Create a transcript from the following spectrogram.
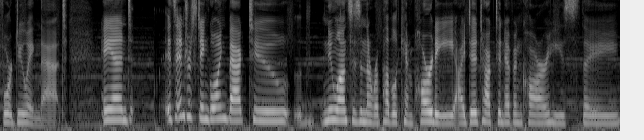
for doing that. And it's interesting going back to nuances in the Republican Party. I did talk to Nevin Carr, he's the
